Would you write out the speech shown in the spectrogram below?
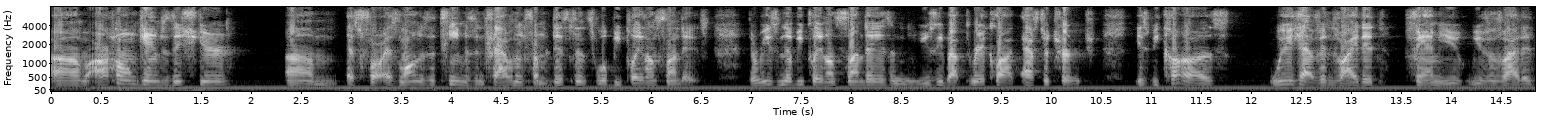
Um, our home games this year, um, as far as long as the team isn't traveling from a distance, will be played on Sundays. The reason they'll be played on Sundays and usually about three o'clock after church is because we have invited FAMU, we've invited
